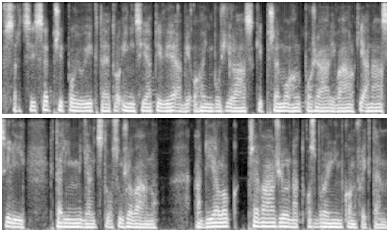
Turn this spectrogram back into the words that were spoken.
V srdci se připojuji k této iniciativě, aby oheň boží lásky přemohl požáry války a násilí, kterým je lidstvo sužováno, a dialog převážil nad ozbrojeným konfliktem.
